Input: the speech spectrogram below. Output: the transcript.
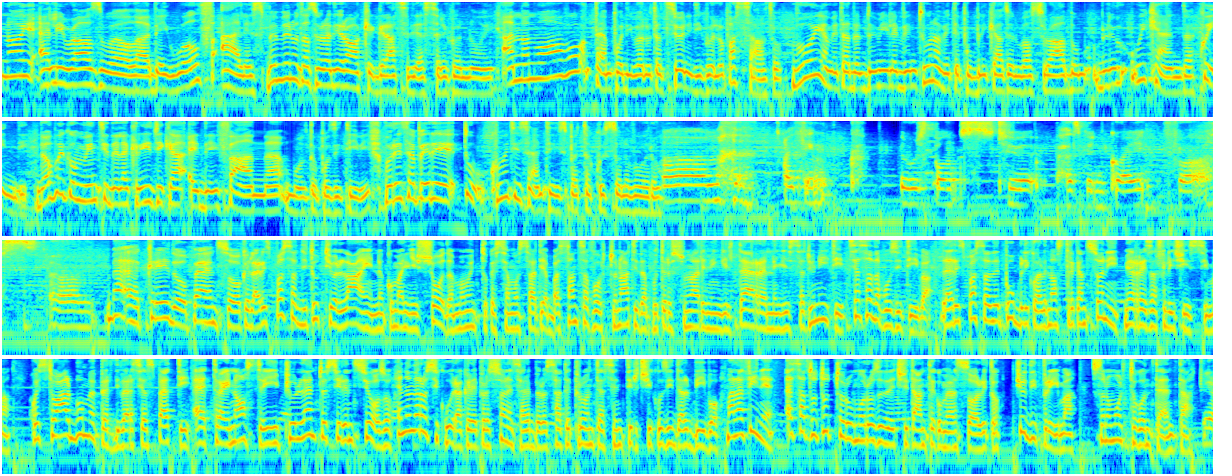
con noi Ellie Roswell dei Wolf Alice. Benvenuta su Radio Rock e grazie di essere con noi. Anno nuovo, tempo di valutazioni di quello passato. Voi a metà del 2021 avete pubblicato il vostro album Blue Weekend. Quindi, dopo i commenti della critica e dei fan molto positivi, vorrei sapere tu come ti senti rispetto a questo lavoro? Um, I think the response to it has been great for us. Um, Beh, credo, penso che la risposta di tutti online, come agli show, dal momento che siamo stati abbastanza fortunati da poter suonare in Inghilterra e negli Stati Uniti, sia stata positiva. La risposta del pubblico alle nostre canzoni mi ha resa felicissima. Questo album, per diversi aspetti, è tra i nostri il più lento e silenzioso e non ero sicura che le persone sarebbero state pronte a sentirci così dal vivo, ma alla fine è stato tutto rumoroso ed eccitante come al solito, più di prima. Sono molto contenta. you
